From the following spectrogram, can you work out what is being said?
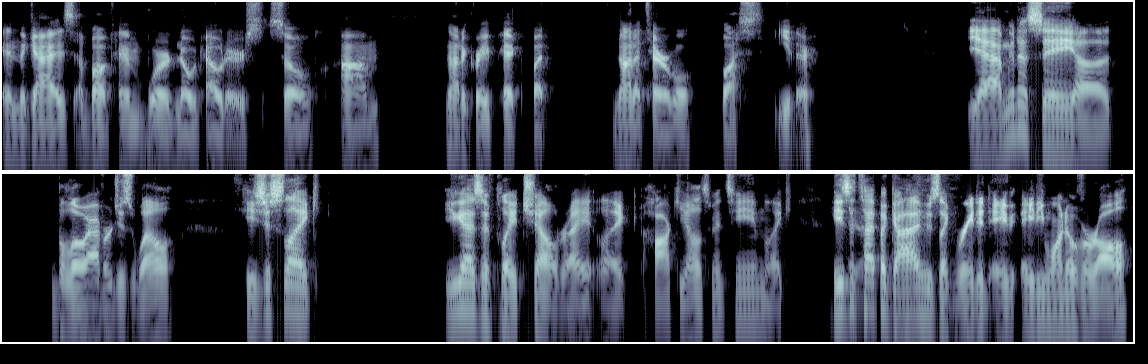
and the guys above him were no doubters. So, um, not a great pick, but not a terrible bust either. Yeah, I'm gonna say uh below average as well. He's just like you guys have played Chel, right? Like hockey ultimate team. Like he's the Yeah. type of guy who's like rated 81 overall.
